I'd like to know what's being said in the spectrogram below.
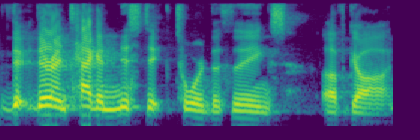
they're antagonistic toward the things of God.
